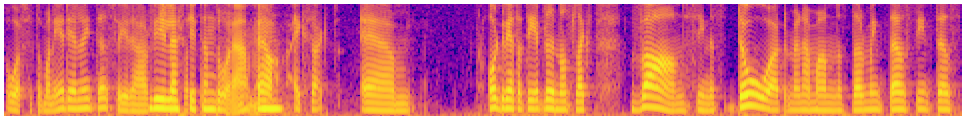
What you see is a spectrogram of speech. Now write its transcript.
oavsett om man är det eller inte så är det här Det är ju läskigt ändå ja. Mm. Ja, exakt. Ehm, och du vet att det blir någon slags vansinnesdåd med den här mannen, där de inte ens, det är inte ens,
